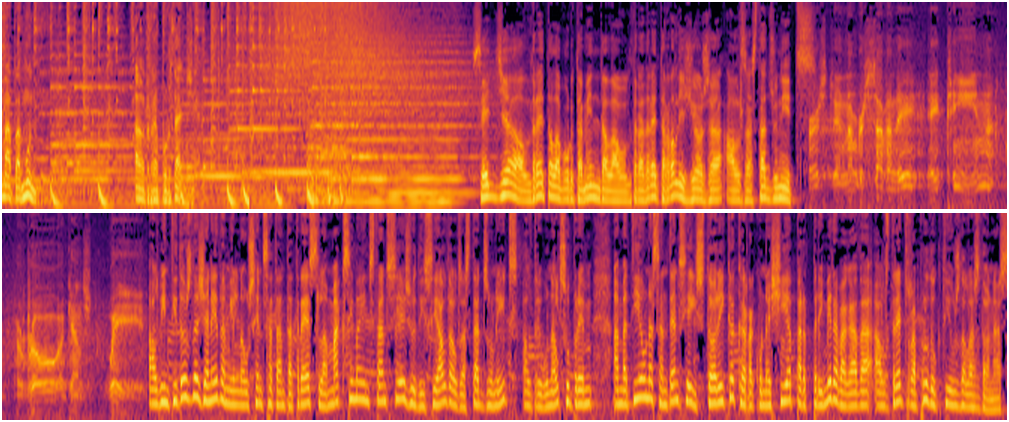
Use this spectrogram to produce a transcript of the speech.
Mapamundi. El reportatge. Setge el dret a l'avortament de la ultradreta religiosa als Estats Units. First in number 70, 18, Roe against Wade. El 22 de gener de 1973, la màxima instància judicial dels Estats Units, el Tribunal Suprem, emetia una sentència històrica que reconeixia per primera vegada els drets reproductius de les dones.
